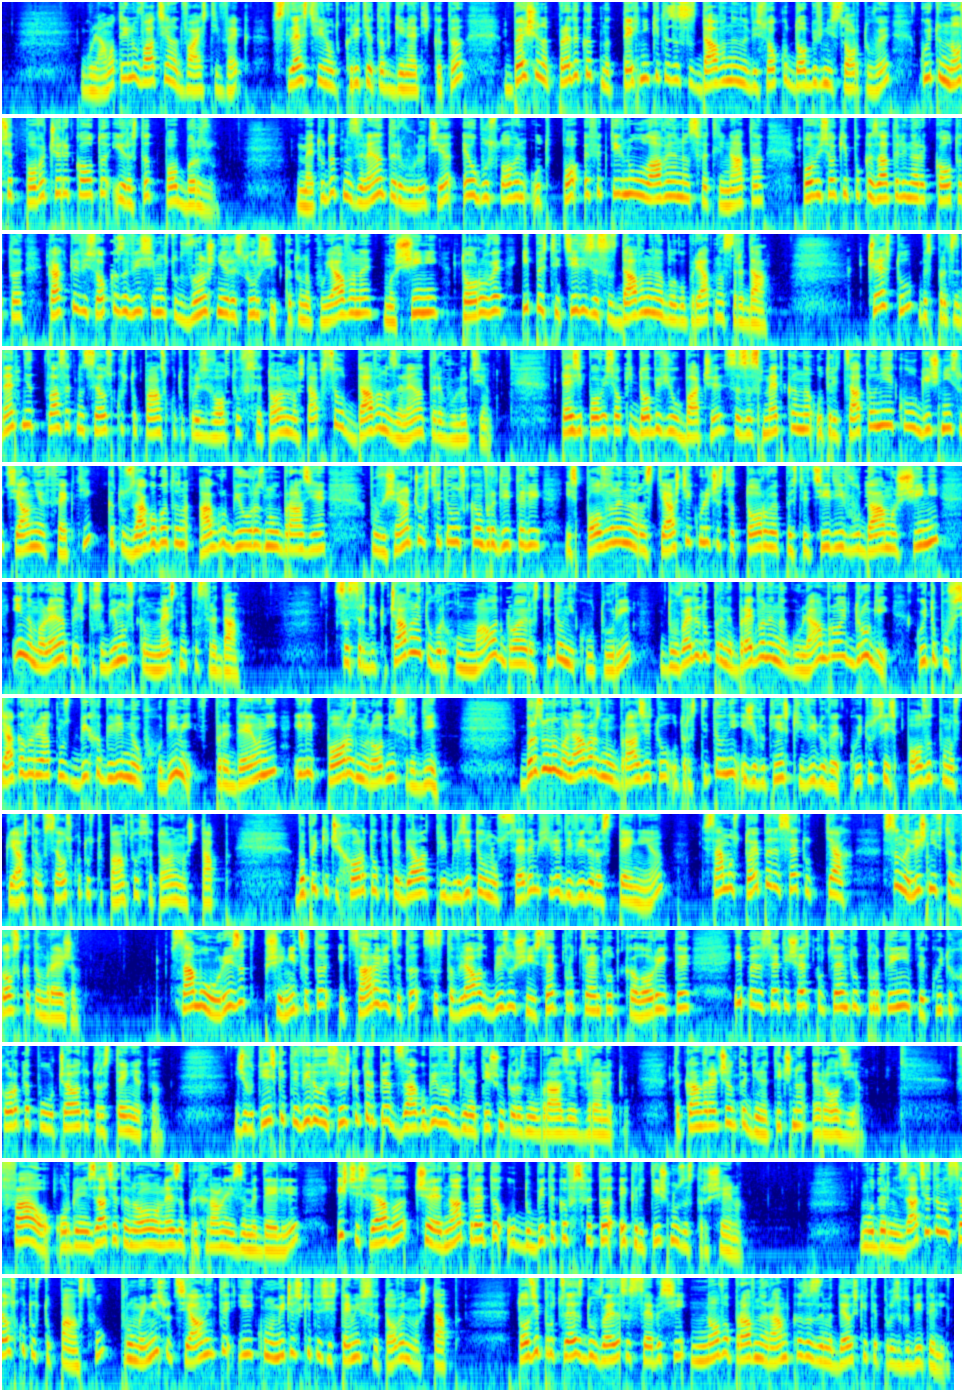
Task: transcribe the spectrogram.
Голямата иновация на 20 век, вследствие на откритията в генетиката, беше напредъкът на техниките за създаване на високодобивни сортове, които носят повече реколта и растат по-бързо – Методът на Зелената революция е обусловен от по-ефективно улавяне на светлината, по-високи показатели на реколтата, както и висока зависимост от външни ресурси, като напояване, машини, торове и пестициди за създаване на благоприятна среда. Често безпредседентният тласък на селско-стопанското производство в световен мащаб се отдава на Зелената революция. Тези по-високи добиви обаче са за сметка на отрицателни екологични и социални ефекти, като загубата на агробиоразнообразие, повишена чувствителност към вредители, използване на растящи количества торове, пестициди, вода, машини и намалена приспособимост към местната среда. Съсредоточаването върху малък брой растителни култури доведе до пренебрегване на голям брой други, които по всяка вероятност биха били необходими в пределни или по-разнородни среди. Бързо намалява разнообразието от растителни и животински видове, които се използват по-настоящен в селското стопанство в световен мащаб. Въпреки, че хората употребяват приблизително 7000 вида растения, само 150 от тях са налични в търговската мрежа. Само оризът, пшеницата и царевицата съставляват близо 60% от калориите и 56% от протеините, които хората получават от растенията. Животинските видове също търпят загуби в генетичното разнообразие с времето, така наречената генетична ерозия. ФАО, Организацията на ООН за прехрана и земеделие, изчислява, че една трета от добитъка в света е критично застрашена. Модернизацията на селското стопанство промени социалните и економическите системи в световен мащаб. Този процес доведе със себе си нова правна рамка за земеделските производители.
